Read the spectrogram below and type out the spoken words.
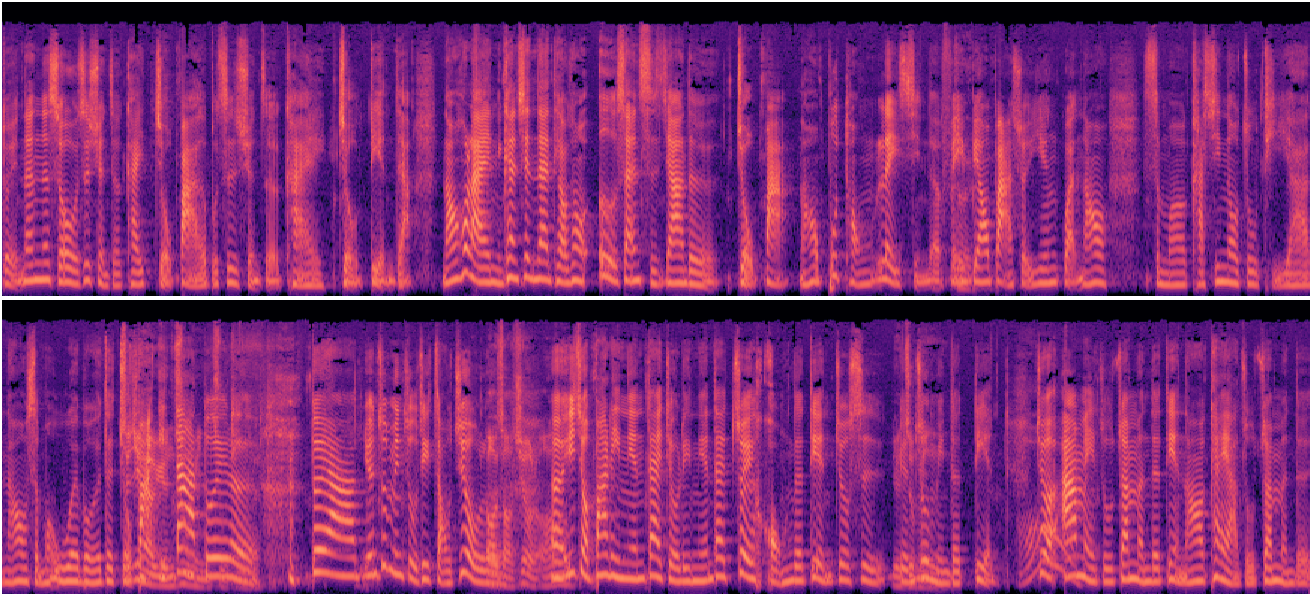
对，那那时候我是选择开酒吧，而不是选择开酒店这样。然后后来你看，现在条通有二三十家的酒吧，然后不同类型的飞镖吧、水烟馆，然后什么卡西诺主题啊，然后什么无微博的酒吧一大堆了。对啊，原住民主题早就了，哦，早就了。哦、呃，一九八零年代、九零年代最红的店就是原住民的店，就阿美族专门的店，然后泰雅族专门的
